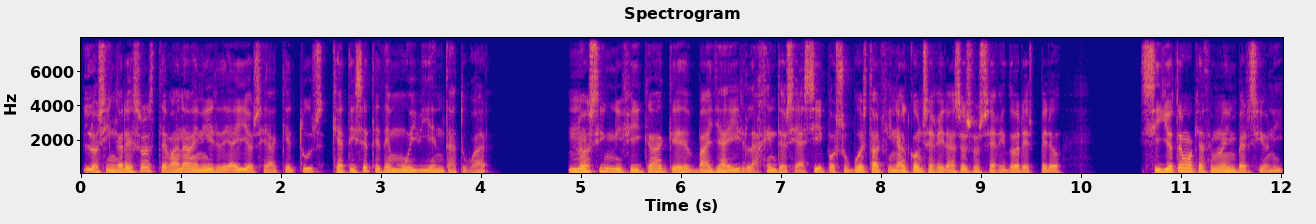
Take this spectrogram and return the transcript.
los ingresos te van a venir de ahí, o sea, que, tú, que a ti se te dé muy bien tatuar no significa que vaya a ir la gente, o sea, sí, por supuesto, al final conseguirás esos seguidores, pero si yo tengo que hacer una inversión y,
